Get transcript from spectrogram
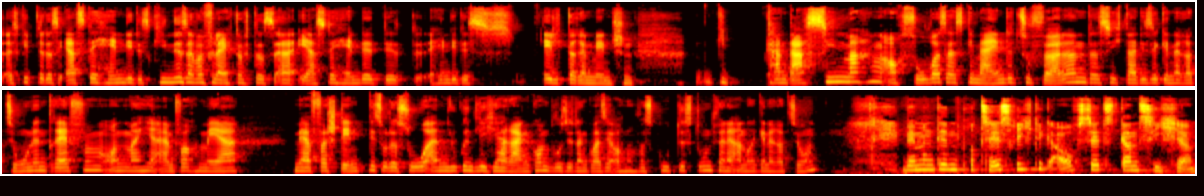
es gibt ja das erste Handy des Kindes, aber vielleicht auch das äh, erste Handy, Handy des älteren Menschen. kann das Sinn machen, auch sowas als Gemeinde zu fördern, dass sich da diese Generationen treffen und man hier einfach mehr, mehr Verständnis oder so an Jugendliche herankommt, wo sie dann quasi auch noch was Gutes tun für eine andere Generation? Wenn man den Prozess richtig aufsetzt, ganz sicher.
